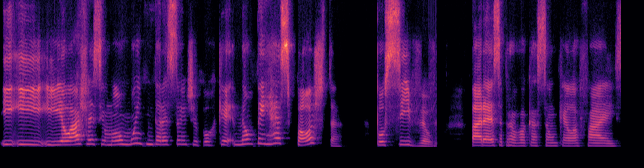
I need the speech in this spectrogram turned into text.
e, e, eu acho esse humor muito interessante, porque não tem resposta possível para essa provocação que ela faz.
